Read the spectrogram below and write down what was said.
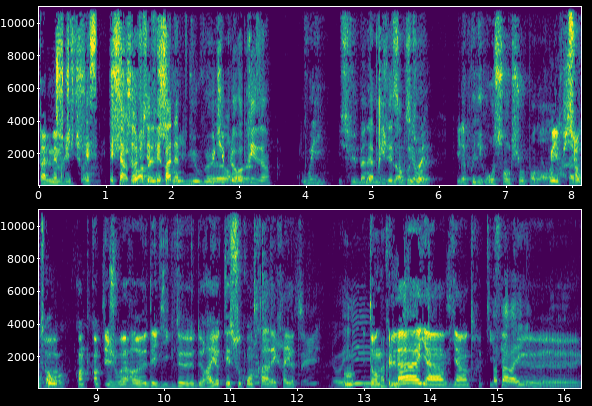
pas le même reach. quoi. Et, et Si Sardoche tu s'est fait ban à 100 000 viewers, multiples euh, reprises. Hein. oui, il se fait ban à pris multiples des reprises, sanctions, ouais. hein. Il a pris des grosses sanctions pendant Oui, et puis surtout, hein. quand, quand t'es joueur euh, des ligues de, de Riot, t'es sous contrat avec Riot. Oui. Donc Ah, là, il y a, il y a un truc qui Pas fait pareil. que, euh,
